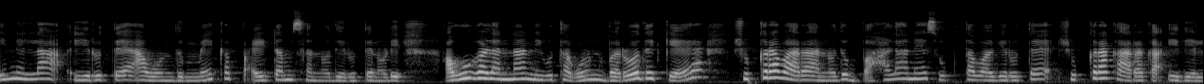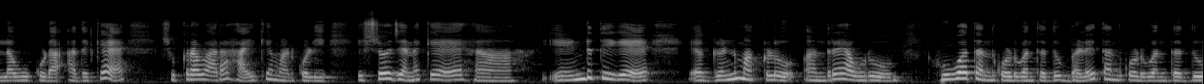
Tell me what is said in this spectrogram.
ಏನೆಲ್ಲ ಇರುತ್ತೆ, ಆ ಒಂದು ಮೇಕಪ್ ಐಟಮ್ಸ್ ಅನ್ನೋದು ಇರುತ್ತೆ ನೋಡಿ. ಅವುಗಳನ್ನು ನೀವು ತಗೊಂಡು ಬರೋದಕ್ಕೆ ಶುಕ್ರವಾರ ಅನ್ನೋದು ಬಹಳನೇ ಸೂಕ್ತವಾಗಿರುತ್ತೆ. ಶುಕ್ರಕಾರಕ ಇದೆಲ್ಲವೂ ಕೂಡ ಅದಕ್ಕೆ ಶುಕ್ರವಾರ ಆಯ್ಕೆ ಮಾಡ್ಕೊಳ್ಳಿ. ಎಷ್ಟೋ ಜನಕ್ಕೆ ಹೆಂಡತಿಗೆ ಗಂಡು ಮಕ್ಕಳು ಅಂದರೆ ಅವರು ಹೂವು ತಂದು ಕೊಡುವಂಥದ್ದು ಬಳೆ ತಂದು ಕೊಡುವಂಥದ್ದು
